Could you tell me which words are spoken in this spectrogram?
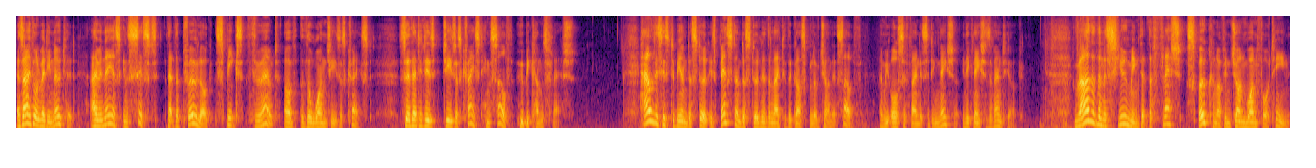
As I've already noted, Irenaeus insists that the prologue speaks throughout of the one Jesus Christ, so that it is Jesus Christ himself who becomes flesh. How this is to be understood is best understood in the light of the Gospel of John itself, and we also find this in Ignatius, in Ignatius of Antioch. Rather than assuming that the flesh spoken of in John 1.14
